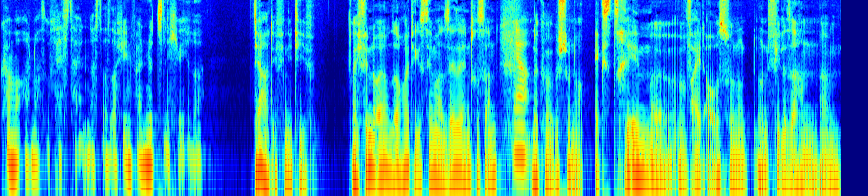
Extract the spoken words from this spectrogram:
können wir auch noch so festhalten, dass das auf jeden Fall nützlich wäre. Ja, definitiv. Ich finde euer, unser heutiges Thema sehr, sehr interessant. Ja, Und da können wir bestimmt noch extrem äh, weit ausholen und, und viele Sachen ähm,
